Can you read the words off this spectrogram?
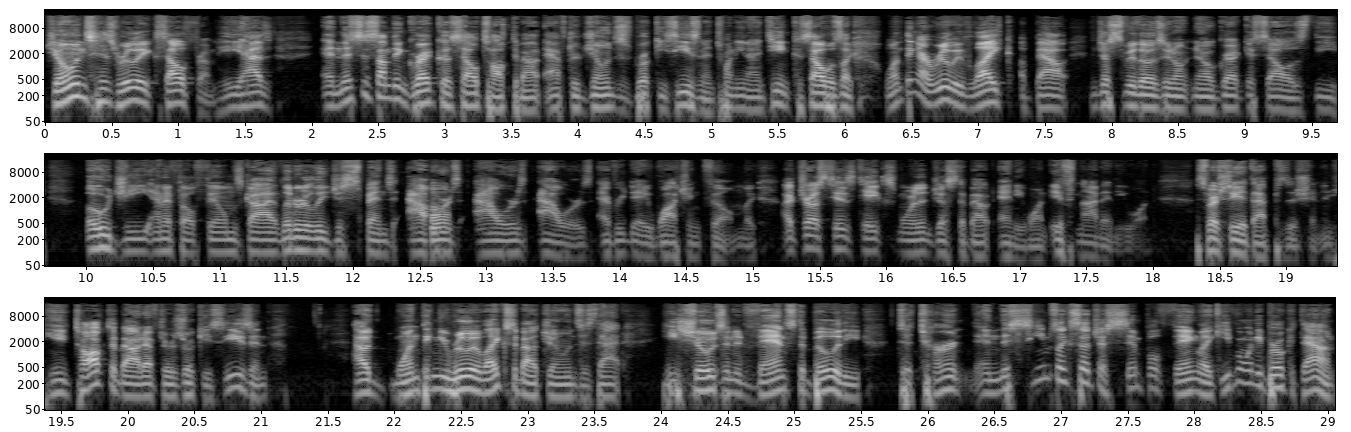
Jones has really excelled from. He has and this is something Greg Cosell talked about after Jones's rookie season in 2019. Cosell was like, one thing I really like about, just for those who don't know, Greg Cosell is the OG NFL films guy. Literally just spends hours, hours, hours every day watching film. Like I trust his takes more than just about anyone, if not anyone, especially at that position. And he talked about after his rookie season how one thing he really likes about Jones is that he shows an advanced ability to turn and this seems like such a simple thing like even when he broke it down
